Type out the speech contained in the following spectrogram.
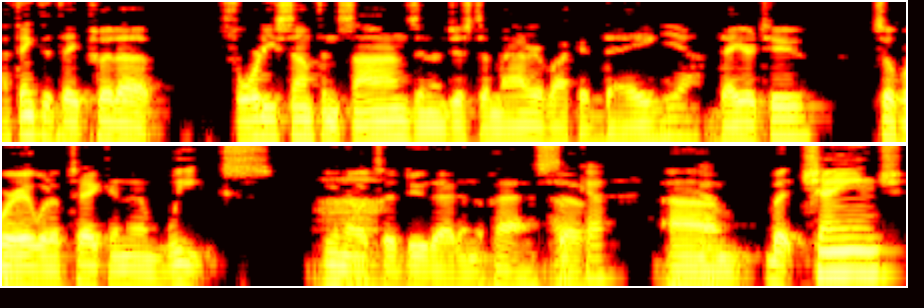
I think that they put up 40 something signs in just a matter of like a day, Yeah. day or two. So where it would have taken them weeks, you know, Ah. to do that in the past. So, okay. um, but change.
